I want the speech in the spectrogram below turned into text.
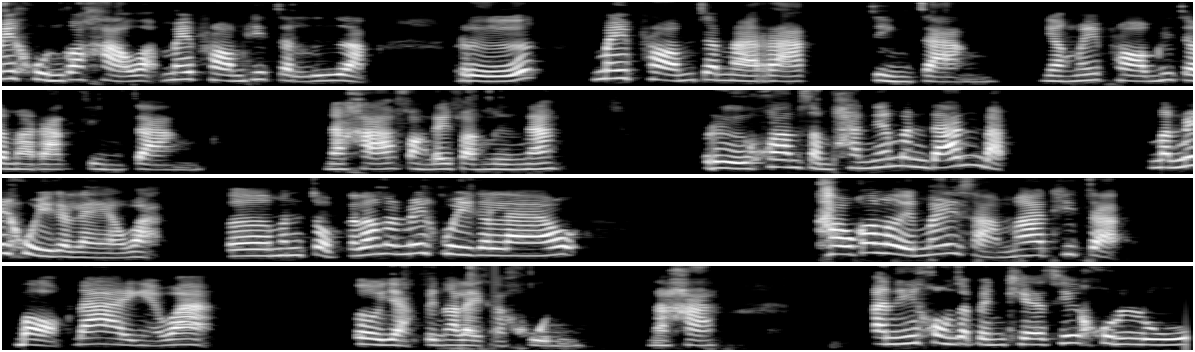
ไม่คุณก็เขาอะไม่พร้อมที่จะเลือก หรือไม่พร้อมจะมารักจริงจังยังไม่พร้อมที่จะมารักจริงจังนะคะ ฝั่งใดฝั่งหนึ่งนะหรือความสัมพันธ์เนี้ยมันด้านแบบ มันไม่คุยกันแล้วอะเออ มันจบกันแล้วมันไม่คุยกันแล้วเขาก็เลยไม่สามารถที่จะบอกได้ไงว่า เออ อยากเป็นอะไรกับคุณ นะคะ อันนี้คงจะเป็นเคสที่คุณรู้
